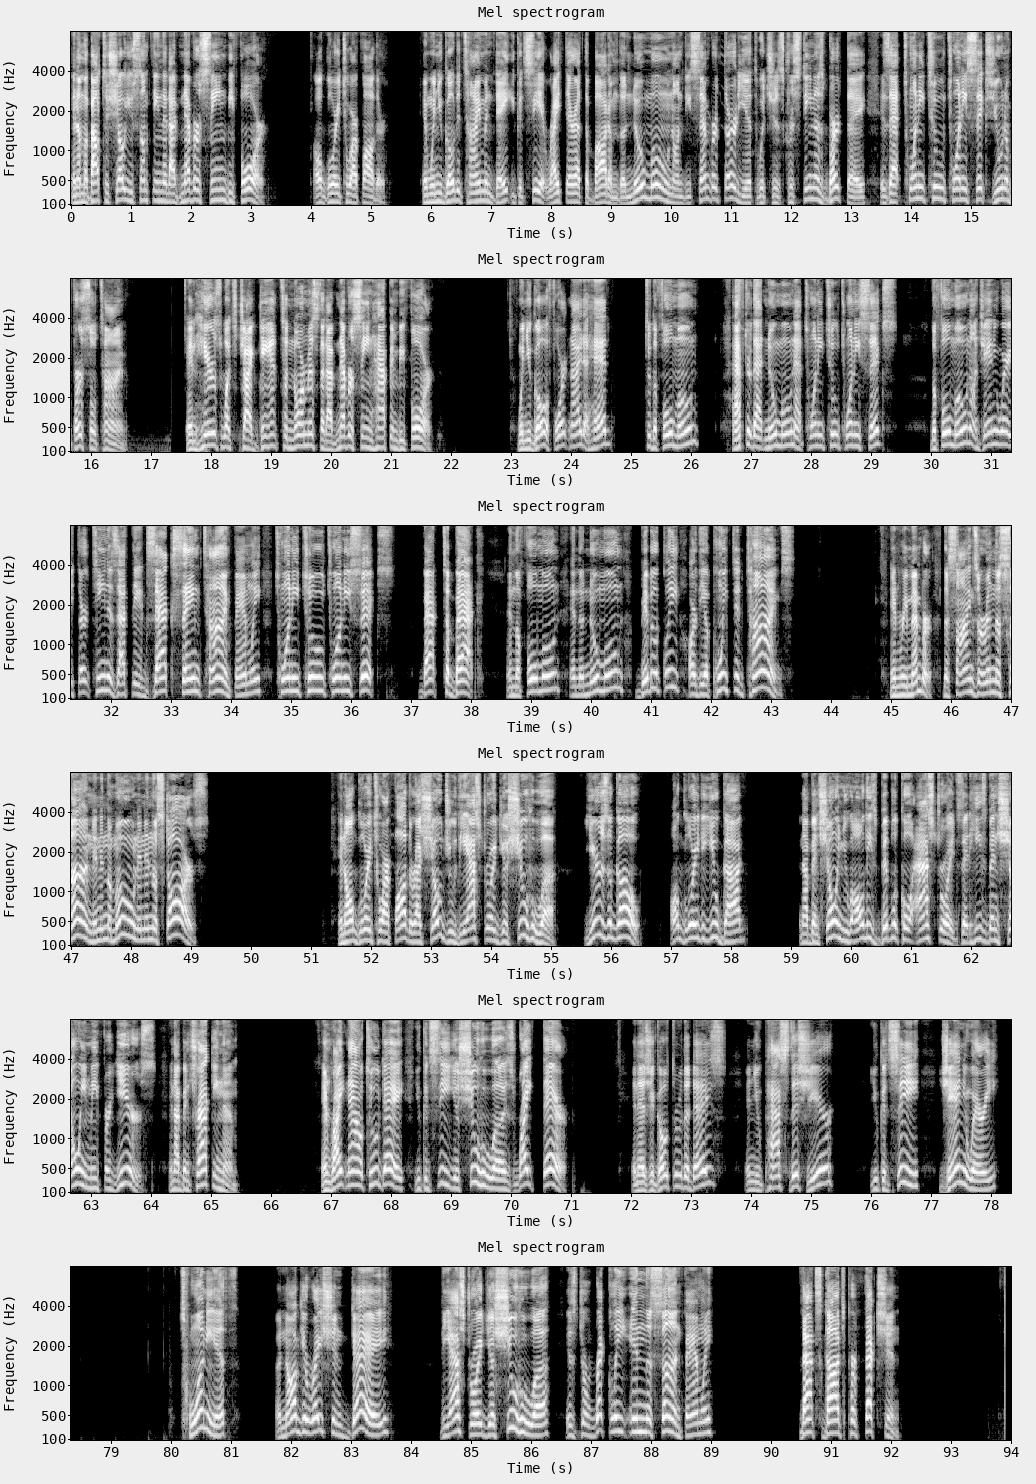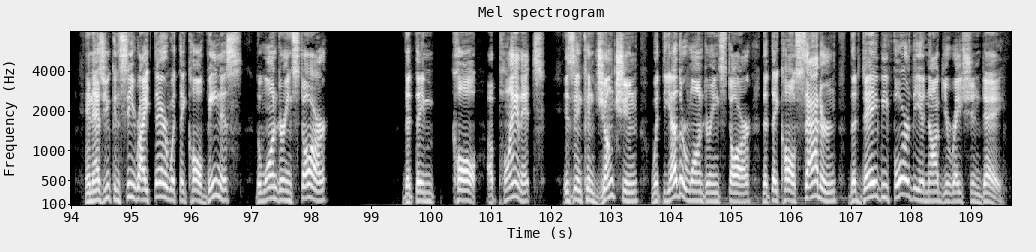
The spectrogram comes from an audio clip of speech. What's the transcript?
And I'm about to show you something that I've never seen before. All glory to our Father. And when you go to time and date, you could see it right there at the bottom. The new moon on December 30th, which is Christina's birthday, is at 2226 Universal Time. And here's what's gigantinormous that I've never seen happen before. When you go a fortnight ahead to the full moon, after that new moon at 2226, the full moon on January 13 is at the exact same time, family, 2226, back to back. And the full moon and the new moon, biblically, are the appointed times. And remember, the signs are in the sun and in the moon and in the stars. In all glory to our Father, I showed you the asteroid Yeshua years ago. All glory to you, God. And I've been showing you all these biblical asteroids that He's been showing me for years, and I've been tracking them. And right now, today, you can see Yeshua is right there. And as you go through the days, and you pass this year, you could see January 20th, inauguration day, the asteroid Yeshua is directly in the sun, family. That's God's perfection. And as you can see right there, what they call Venus, the wandering star, that they call a planet, is in conjunction with the other wandering star that they call Saturn the day before the inauguration day.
